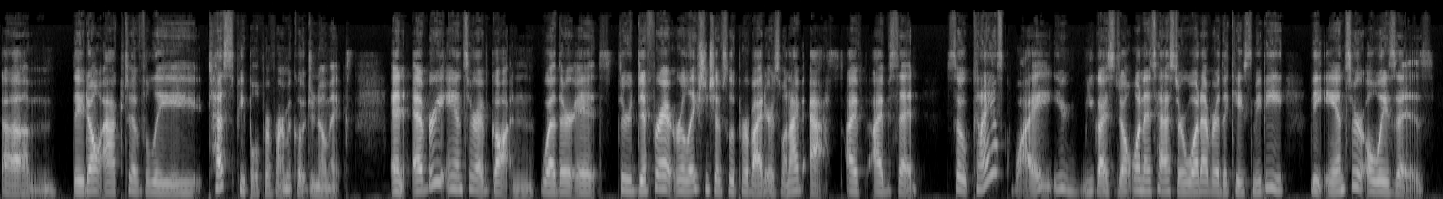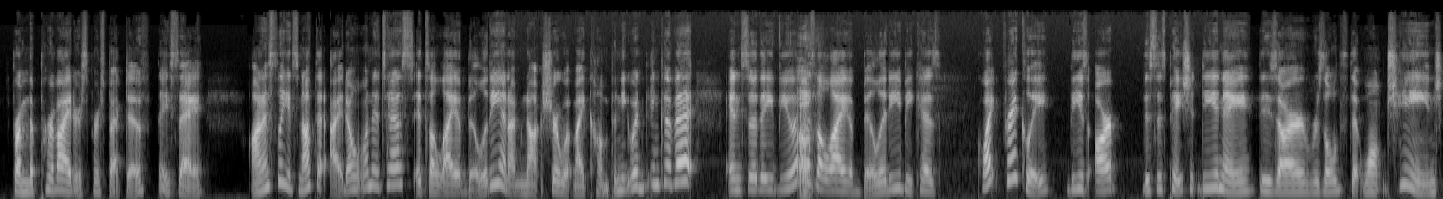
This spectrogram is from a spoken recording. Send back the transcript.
um, they don't actively test people for pharmacogenomics. And every answer I've gotten, whether it's through different relationships with providers, when I've asked, I've I've said, so can I ask why you you guys don't want to test or whatever the case may be? The answer always is from the provider's perspective. They say, honestly, it's not that I don't want to test, it's a liability, and I'm not sure what my company would think of it. And so they view it uh. as a liability because, quite frankly, these are this is patient DNA. These are results that won't change.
